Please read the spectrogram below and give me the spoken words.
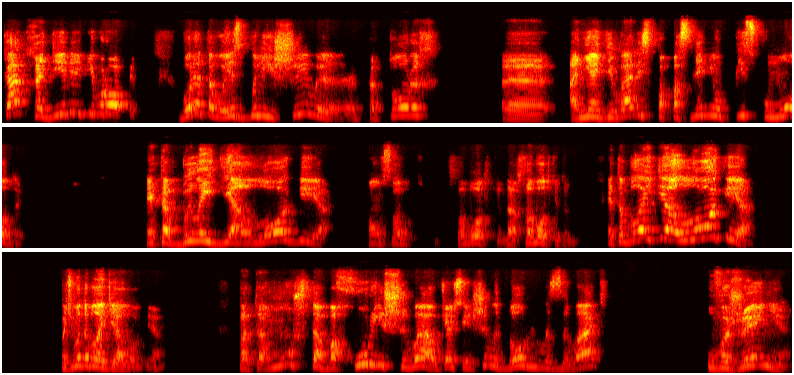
Как ходили в Европе. Более того, есть были ишивы, в которых Э, они одевались по последнему писку моды. Это была идеология. Он в Слободке, да, в Слободке. Это была идеология. Почему это была идеология? Потому что Бахур Ишива, учащийся Ишивы, должен вызывать уважение.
